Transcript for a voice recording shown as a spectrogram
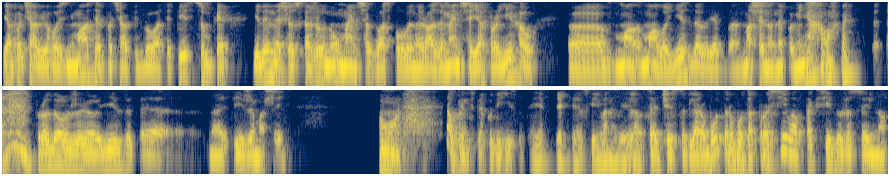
Я почав його знімати, почав підбивати підсумки. Єдине, що скажу, ну менше в два з половиною рази менше я проїхав, е, мало, мало їздив, якби машину не поміняв. Продовжую їздити на тій же машині. От. Та, в принципі, а куди їздити, як, як я з Києва не виїжджав. Це чисто для роботи. Робота просіла в таксі дуже сильно.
